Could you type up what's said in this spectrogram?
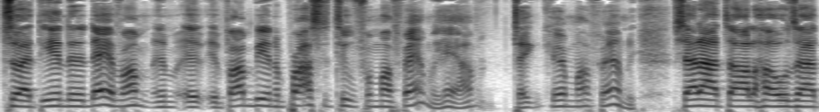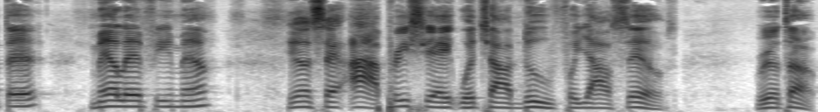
So at the end of the day, if I'm if, I'm being a prostitute for my family, hey, I'm taking care of my family. Shout out to all the hoes out there, male and female. You know what I'm saying? I appreciate what y'all do for y'all yourselves. Real talk.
